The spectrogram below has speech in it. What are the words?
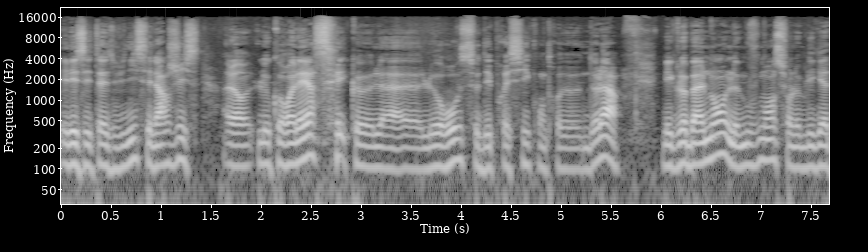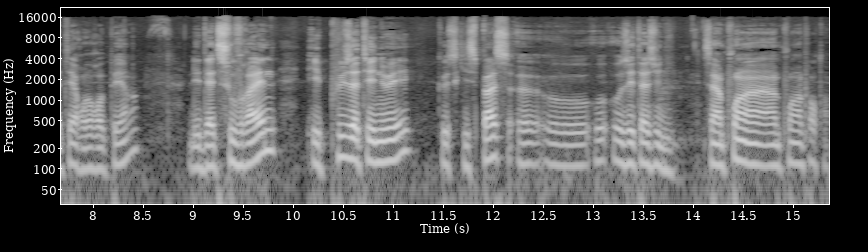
et les États-Unis s'élargissent. Alors le corollaire, c'est que l'euro se déprécie contre le dollar. Mais globalement, le mouvement sur l'obligataire européen, les dettes souveraines, est plus atténué que ce qui se passe euh, aux, États-Unis. C'est un point, un point important.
